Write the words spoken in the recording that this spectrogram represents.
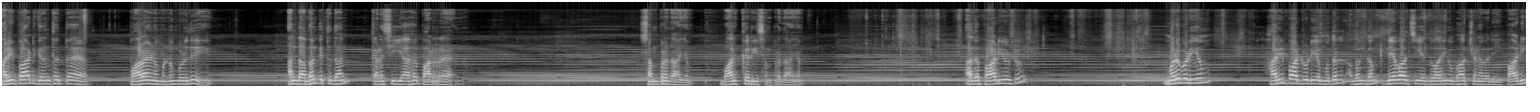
ஹரிபாட் கிரந்தத்தை பாராயணம் பண்ணும் பொழுது அந்த அபங்கத்தை தான் கடைசியாக பாடுற சம்பிரதாயம் வார்க்கரி சம்பிரதாயம். அதை பாடிவிட்டு மறுபடியும் ஹரிபாட்டுடைய முதல் அபங்கம் தேவாச்சிய துவாரி உபாக்ஷணவரி பாடி.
